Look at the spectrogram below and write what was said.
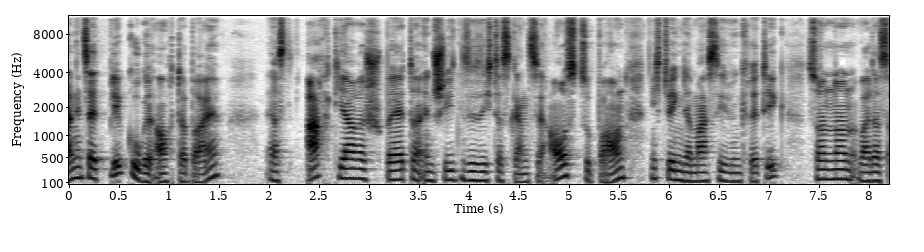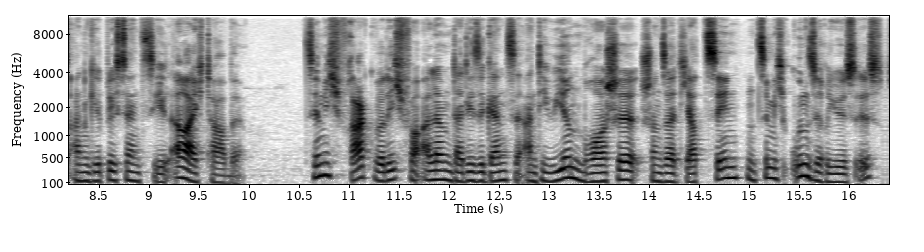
Lange Zeit blieb Google auch dabei. Erst acht Jahre später entschieden sie sich, das Ganze auszubauen, nicht wegen der massiven Kritik, sondern weil das angeblich sein Ziel erreicht habe. Ziemlich fragwürdig, vor allem da diese ganze Antivirenbranche schon seit Jahrzehnten ziemlich unseriös ist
